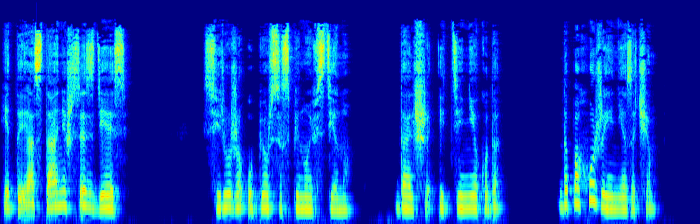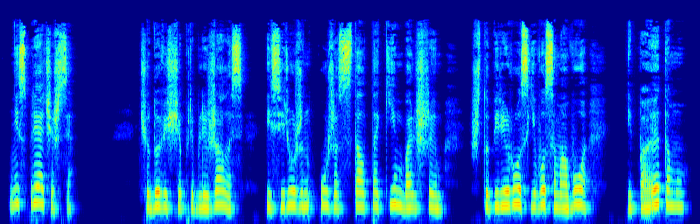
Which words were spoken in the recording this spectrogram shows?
И ты останешься здесь. Сережа уперся спиной в стену. Дальше идти некуда. Да, похоже, и незачем. Не спрячешься. Чудовище приближалось, и Сережин ужас стал таким большим, что перерос его самого и поэтому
